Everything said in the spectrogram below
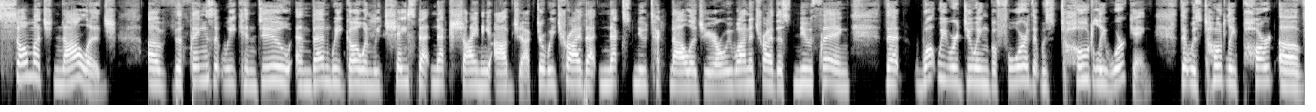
so much knowledge of the things that we can do. And then we go and we chase that next shiny object or we try that next new technology or we want to try this new thing that what we were doing before that was totally working, that was totally part of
